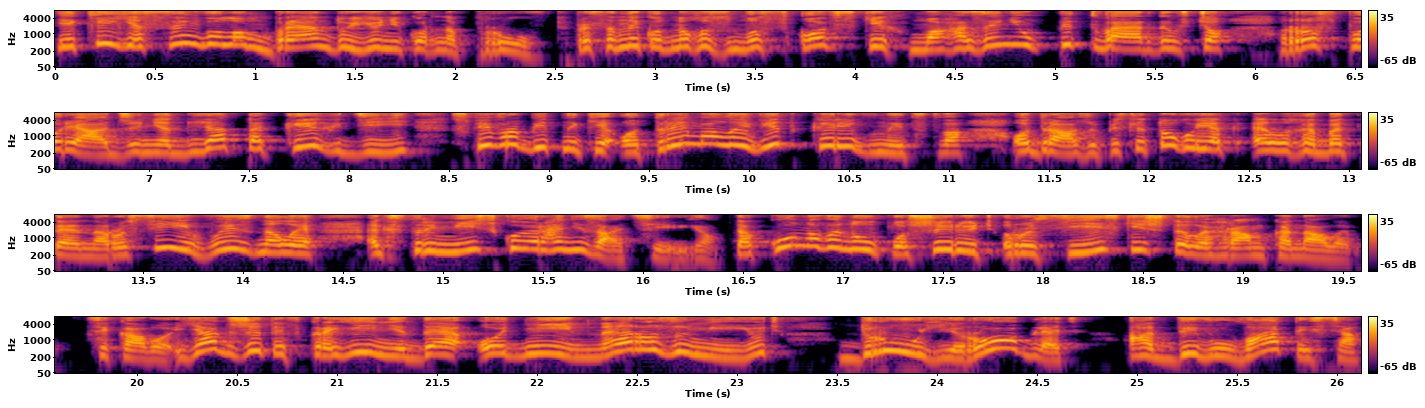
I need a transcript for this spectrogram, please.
які є символом бренду Unicorn Approved. Представник одного з московських магазинів підтвердив, що розпорядження для таких дій співробітники отримали від керівництва одразу після того, як ЛГБТ на Росії визнали екстремістською організацією. Таку новину поширюють російські ж телеграм-канали. Цікаво, як жити в країні, де одні не розуміють, другі роблять, а дивуватися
